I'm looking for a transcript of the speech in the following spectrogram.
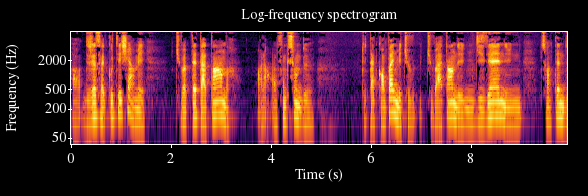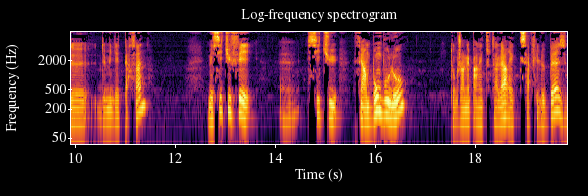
alors déjà ça va te coûter cher, mais tu vas peut-être atteindre, voilà, en fonction de, de ta campagne, mais tu, vas atteindre une dizaine, une centaine de, de milliers de personnes. Mais si tu fais, euh, si tu fais un bon boulot, donc j'en ai parlé tout à l'heure et que ça fait le buzz,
